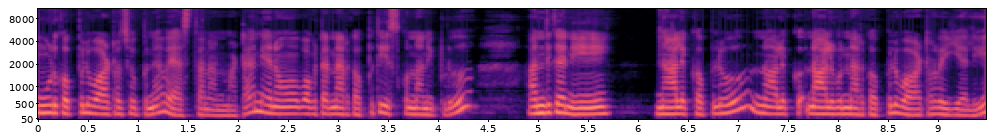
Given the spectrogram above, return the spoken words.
మూడు కప్పులు వాటర్ చొప్పున వేస్తానన్నమాట. నేను ఒకటిన్నర కప్పు తీసుకున్నాను ఇప్పుడు. అందుకని నాలుగు కప్పులు నాలుగు నాలుగున్నర కప్పులు వాటర్ వేయాలి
